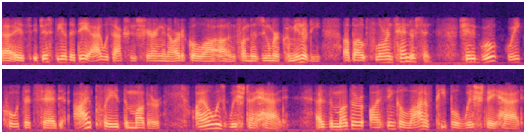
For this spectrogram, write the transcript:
Uh, it's, it, just the other day, I was actually sharing an article uh, uh from the Zoomer community about Florence Henderson. She had a great quote that said, I played the mother I always wished I had. As the mother, I think a lot of people wish they had.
